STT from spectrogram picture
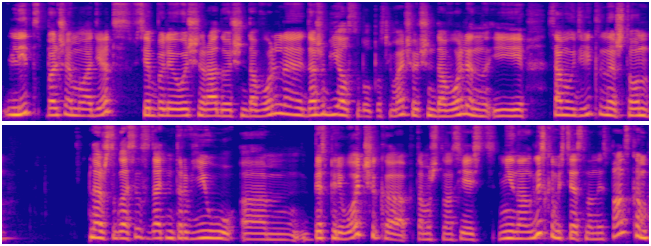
Лиц большой молодец, все были очень рады, очень довольны. Даже Бьелса был после матча очень доволен. И самое удивительное, что он даже согласился дать интервью эм, без переводчика, потому что у нас есть не на английском, естественно, а на испанском.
